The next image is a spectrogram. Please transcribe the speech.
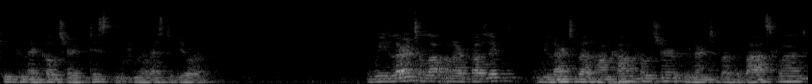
keeping their culture distant from the rest of Europe. We learnt a lot on our project. We learnt about Hong Kong culture, we learnt about the Basque land.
